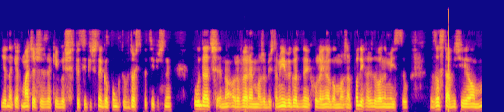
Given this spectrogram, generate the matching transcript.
Jednak jak macie się z jakiegoś specyficznego punktu w dość specyficzny udać. No, rowerem może być to mniej wygodny, hulajnogą można podjechać w dowolnym miejscu, zostawić ją,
